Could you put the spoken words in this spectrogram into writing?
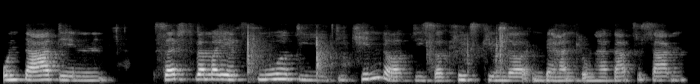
Und da den, selbst wenn man jetzt nur die, die Kinder dieser Kriegskinder in Behandlung hat, da zu sagen,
